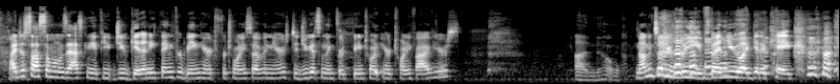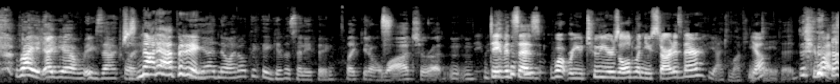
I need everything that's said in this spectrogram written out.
I just saw someone was asking if you do you get anything for being here for 27 years? Did you get something for being 20 here 25 years? Uh, no. Not until you leave, then you like get a cake. right. Uh, yeah. Exactly. It's not happening. yeah. No, I don't think they give us anything like you know a watch or a. Mm-mm. David says, "What were you 2 years old when you started there?" Yeah, I love you, Yep. David. She was.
